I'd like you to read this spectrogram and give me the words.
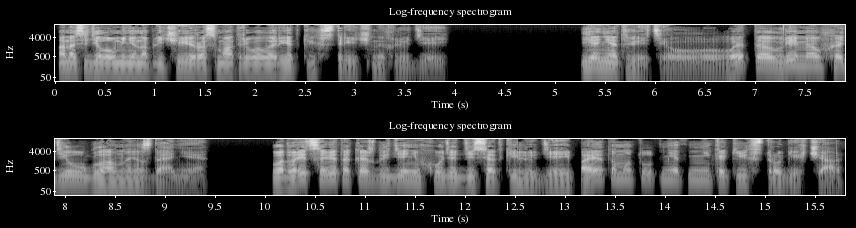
Она сидела у меня на плече и рассматривала редких встречных людей. Я не ответил. В это время входил в главное здание. Во дворец совета каждый день входят десятки людей, поэтому тут нет никаких строгих чар.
